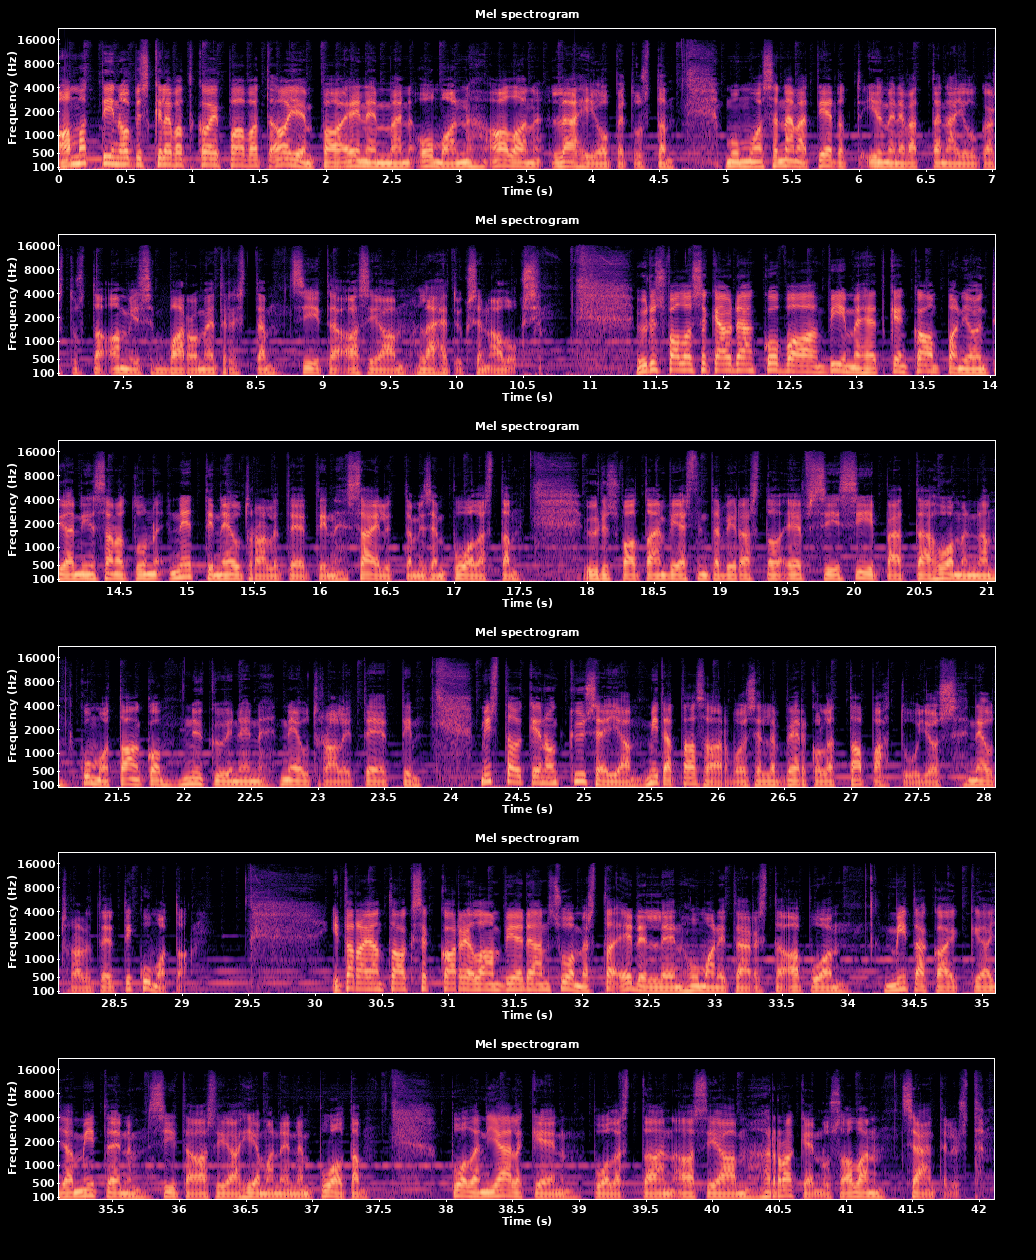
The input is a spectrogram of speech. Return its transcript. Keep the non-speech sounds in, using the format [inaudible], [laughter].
Ammattiin opiskelevat kaipaavat aiempaa enemmän oman alan lähiopetusta. Muun muassa nämä tiedot ilmenevät tänään julkaistusta Amis-barometrista. Siitä asiaa lähetyksen aluksi. Yhdysvalloissa käydään kovaa viime hetken kampanjointia niin sanotun nettineutraliteetin säilyttämisen puolesta. Yhdysvaltain viestintävirasto FCC päättää huomenna, kumotaanko nykyinen neutraliteetti. Mistä oikein on kyse ja mitä tasa-arvoiselle verkolle tapahtuu, jos neutraliteetti kumotaan? Itärajan taakse Karjalaan viedään Suomesta edelleen humanitaarista apua. Mitä kaikkea ja miten, siitä asiaa hieman ennen puolta. Puolen jälkeen puolestaan asiaa rakennusalan sääntelystä.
